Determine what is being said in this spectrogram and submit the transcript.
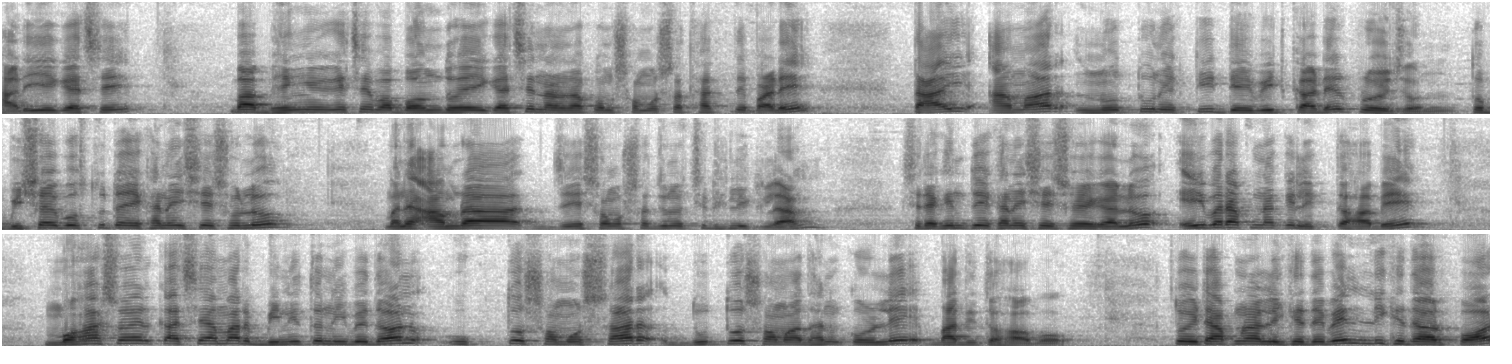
হারিয়ে গেছে বা ভেঙে গেছে বা বন্ধ হয়ে গেছে, নানা রকম সমস্যা থাকতে পারে। তাই আমার নতুন একটি ডেবিট কার্ডের প্রয়োজন। তো বিষয়বস্তুটা এখানেই শেষ হলো। মানে আমরা যে সমস্যার জন্য চিঠি লিখলাম, সেটা কিন্তু এখানে শেষ হয়ে গেল। এইবার আপনাকে লিখতে হবে মহাশয়ের কাছে আমার বিনীত নিবেদন, উক্ত সমস্যার দ্রুত সমাধান করলে বাধিত হব। তো এটা আপনারা লিখে দেবেন। লিখে দেওয়ার পর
